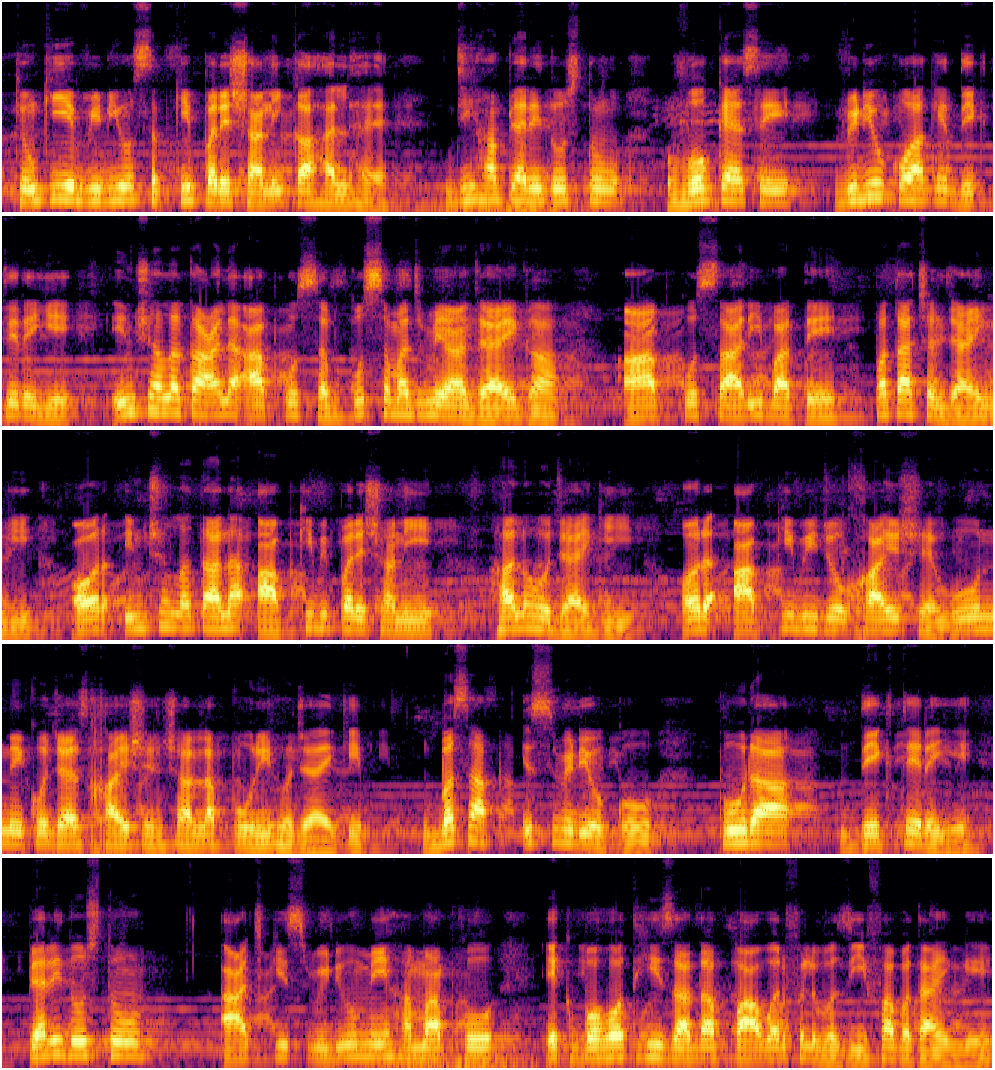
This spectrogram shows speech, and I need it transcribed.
क्योंकि ये वीडियो सबकी परेशानी का हल है। जी हाँ प्यारे दोस्तों, वो कैसे? वीडियो को आगे देखते रहिए। इन ताला आपको सब कुछ समझ में आ जाएगा। आपको सारी बातें पता चल जाएँगी और इन ताला आपकी भी परेशानी हल हो जाएगी और आपकी भी जो ख्वाहिश है, वो नेको जायज़ ख्वाहिश इन पूरी हो जाएगी। बस आप इस वीडियो को पूरा देखते रहिए। प्यारी दोस्तों आज की इस वीडियो में हम आपको एक बहुत ही ज़्यादा पावरफुल वजीफ़ा बताएँगे।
